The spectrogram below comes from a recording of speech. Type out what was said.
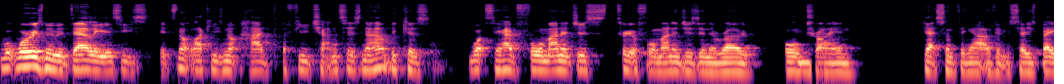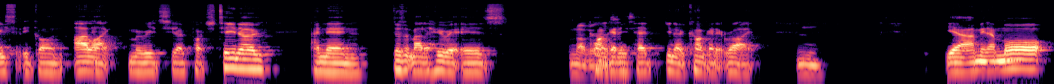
What worries me with Dele is he's. It's not like he's not had a few chances now because what's he had four managers, three or four managers in a row, all mm. try and get something out of him. So he's basically gone. I like Mauricio Pochettino, and then doesn't matter who it is. I'm not can't get his head. You know, can't get it right. Mm. Yeah, I mean, I'm more,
